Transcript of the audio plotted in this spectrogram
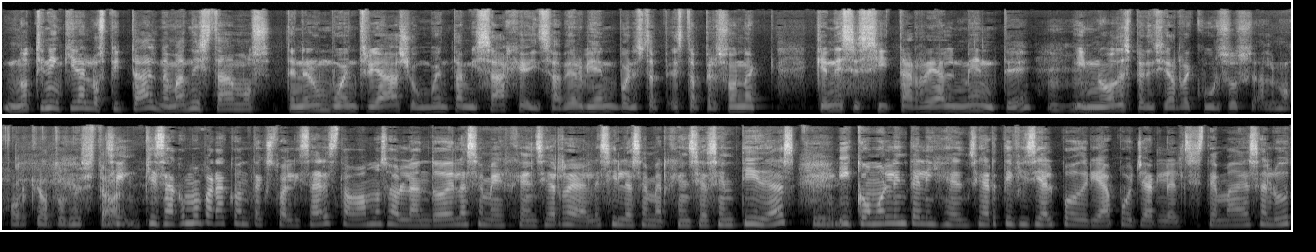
no tienen que ir al hospital, nada más necesitamos tener un buen triage o un buen tamizaje y saber bien, bueno, esta, esta persona qué necesita realmente y no desperdiciar recursos a lo mejor que otros necesitaban. Sí, quizá como para contextualizar, estábamos hablando de las emergencias reales y las emergencias sentidas y cómo la inteligencia artificial podría apoyarle al sistema de salud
